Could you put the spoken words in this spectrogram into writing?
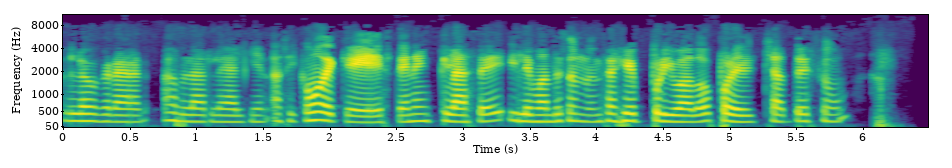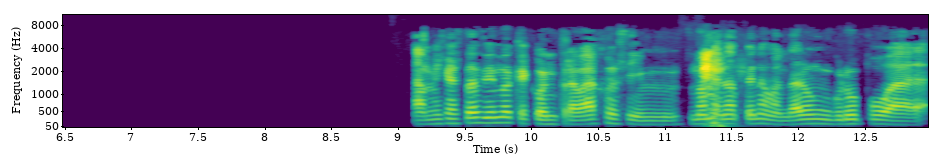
lograr hablarle a alguien, así como de que estén en clase y le mandes un mensaje privado por el chat de Zoom. Amiga, estás viendo que con trabajo si no me da pena mandar un grupo a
